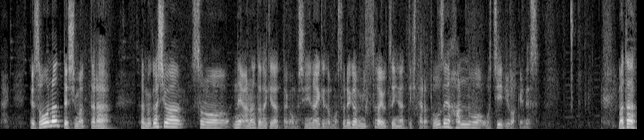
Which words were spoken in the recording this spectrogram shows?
はい、でそうなってしまったら昔はそのねあなただけだったかもしれないけどもそれが3つか4つになってきたら当然反応は落ちるわけです。また、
